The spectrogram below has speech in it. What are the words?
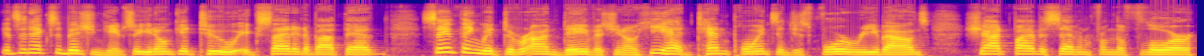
It's an exhibition game, so you don't get too excited about that. Same thing with De'Ron Davis. You know, he had 10 points and just four rebounds, shot 5 of 7 from the floor.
